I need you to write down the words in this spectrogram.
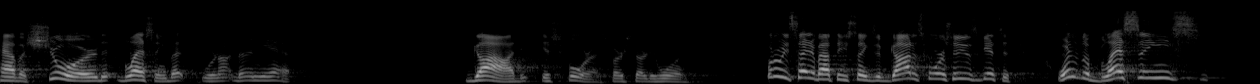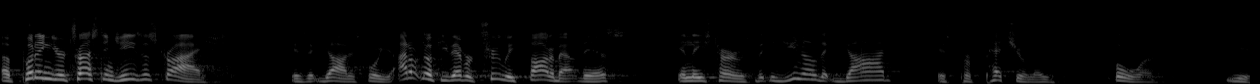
have assured blessing, but we're not done yet. God is for us, verse 31. What do we say about these things? If God is for us, who is against us? One of the blessings of putting your trust in Jesus Christ is that God is for you. I don't know if you've ever truly thought about this in these terms, but did you know that God is perpetually for you?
